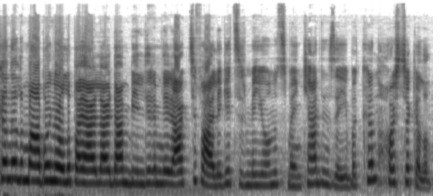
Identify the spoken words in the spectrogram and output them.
Kanalıma abone olup ayarlardan bildirimleri aktif hale getirmeyi unutmayın. Kendinize iyi bakın. Hoşçakalın.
